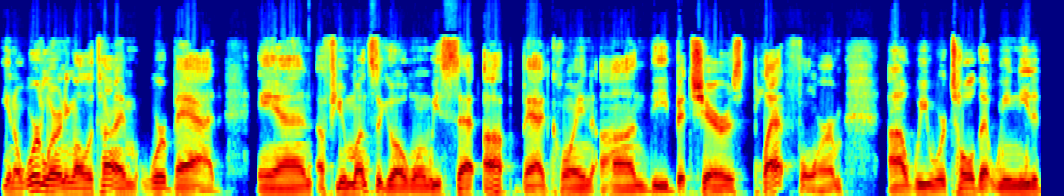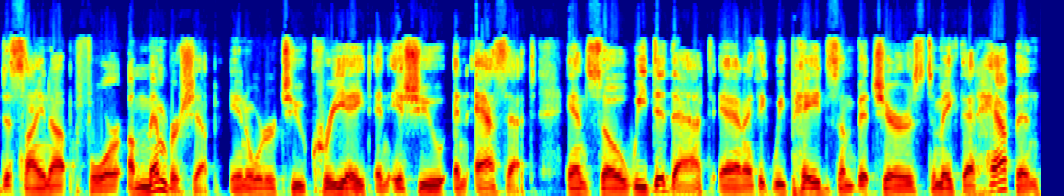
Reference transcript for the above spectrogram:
you know we're learning all the time. We're bad, and a few months ago when we set up Badcoin on the BitShares platform, uh, we were told that we needed to sign up for a membership in order to create and issue an asset. And so we did that, and I think we paid some BitShares to make that happen.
